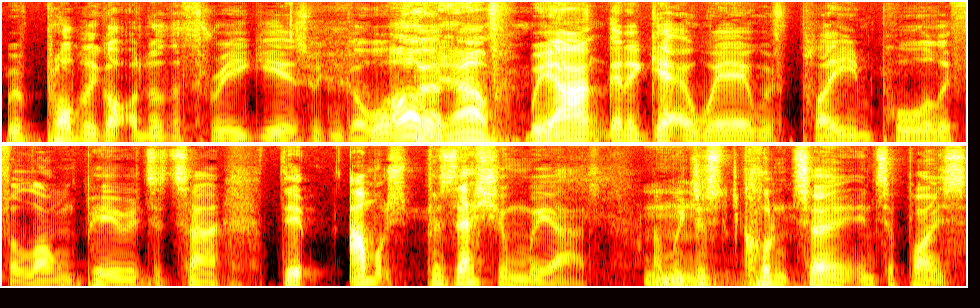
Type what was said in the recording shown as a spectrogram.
we've probably got another three gears we can go up. Oh, but we have. we aren't going to get away with playing poorly for long periods of time. The, how much possession we had, and Mm. we just couldn't turn it into points.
